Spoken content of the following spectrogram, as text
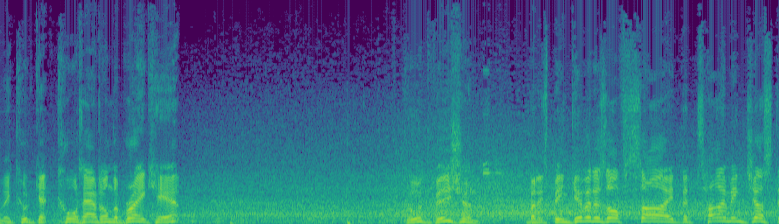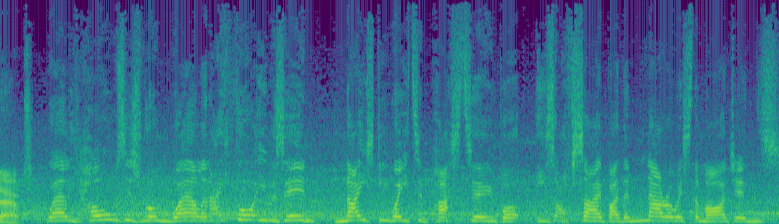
Well, they could get caught out on the break here. Good vision. But it's been given as offside, the timing just out. Well, he holds his run well, and I thought he was in. Nicely weighted pass too, but he's offside by the narrowest of margins.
